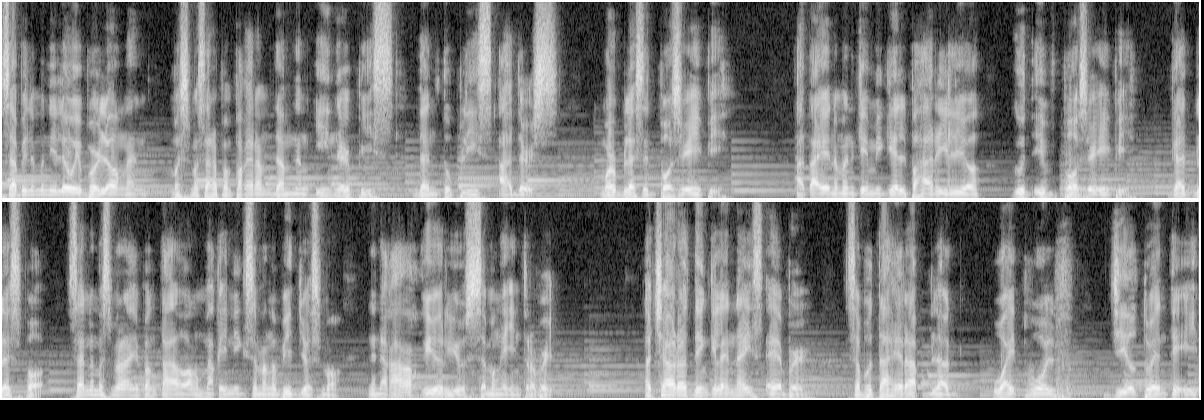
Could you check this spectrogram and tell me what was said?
Sabi naman ni Louie Borlongan, mas masarap ang pakiramdam ng inner peace than to please others. More blessed po Sir AP. At ayon naman kay Miguel Pajarillo, good eve po Sir AP. God bless po. Sana mas marami pang tao ang makinig sa mga videos mo na nakaka-curious sa mga introvert. At shoutout din kila Nice Ever, Sabotahe Rap Vlog, White Wolf, Jill28,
